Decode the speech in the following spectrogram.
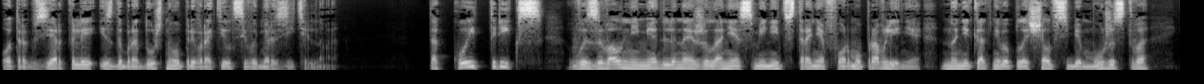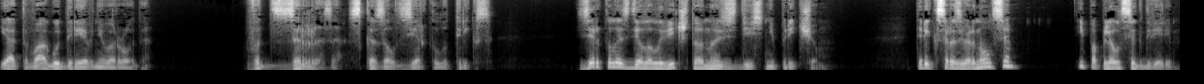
Отрок в зеркале из добродушного превратился в омерзительного. Такой Трикс вызывал немедленное желание сменить в стране форму правления, но никак не воплощал в себе мужество и отвагу древнего рода. «Вот зараза!» — сказал зеркалу Трикс. Зеркало сделало вид, что оно здесь ни при чем. Трикс развернулся и поплелся к двери.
